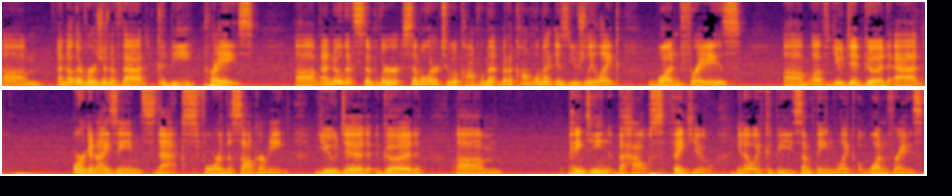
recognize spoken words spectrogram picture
um, another version of that could be praise. Um, I know that's simpler, similar to a compliment, but a compliment is usually like one phrase um, of you did good at organizing snacks for the soccer meet. You did good um, painting the house. Thank you. You know, it could be something like one phrase,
